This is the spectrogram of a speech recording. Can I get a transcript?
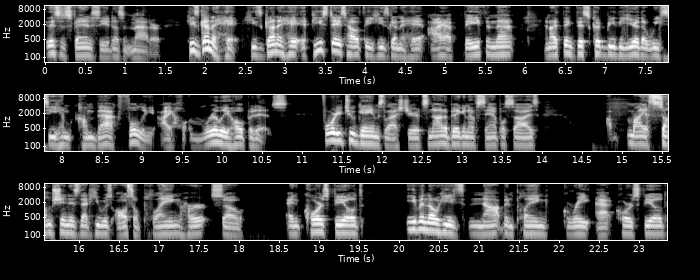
this is fantasy, it doesn't matter. He's going to hit. He's going to hit. If he stays healthy, he's going to hit. I have faith in that and I think this could be the year that we see him come back fully. I ho- really hope it is. 42 games last year. It's not a big enough sample size. Uh, My assumption is that he was also playing hurt, so and Coors Field even though he's not been playing great at Coors Field,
